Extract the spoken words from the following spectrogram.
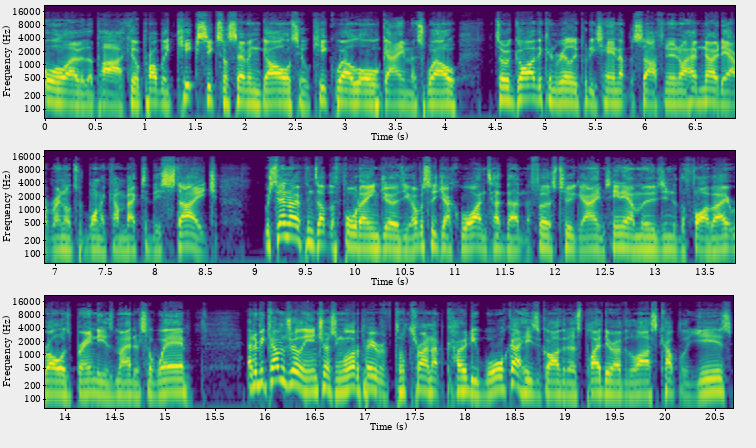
all over the park. He'll probably kick six or seven goals. He'll kick well all game as well. So a guy that can really put his hand up this afternoon. I have no doubt Reynolds would want to come back to this stage. which then opens up the 14 jersey. Obviously, Jack Wighton's had that in the first two games. He now moves into the 5'8 role, as Brandy has made us aware. And it becomes really interesting. A lot of people have thrown up Cody Walker. He's a guy that has played there over the last couple of years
